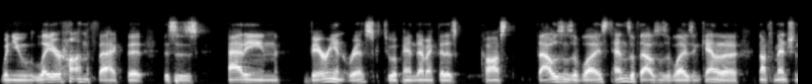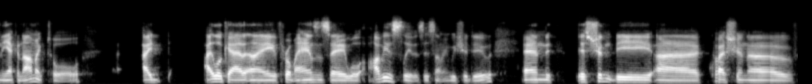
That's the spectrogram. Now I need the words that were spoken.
when you layer on the fact that this is adding variant risk to a pandemic that has cost thousands of lives, tens of thousands of lives in Canada, not to mention the economic toll, I I look at it and I throw up my hands and say, well, obviously this is something we should do, and this shouldn't be a question of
